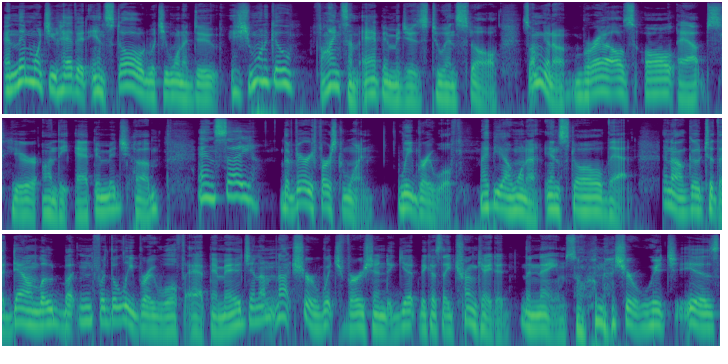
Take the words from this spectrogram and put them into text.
And then once you have it installed, what you want to do is you want to go find some app images to install. So I'm going to browse all apps here on the App Image Hub and say the very first one, LibreWolf. Maybe I want to install that. And I'll go to the download button for the LibreWolf app image, and I'm not sure which version to get because they truncated the name, so I'm not sure which is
